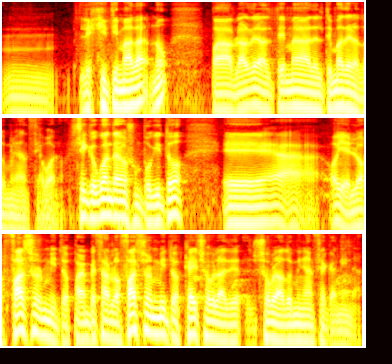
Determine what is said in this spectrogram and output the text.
mm, legitimada, ¿no? Para hablar del tema, del tema de la dominancia. Bueno, sí que cuéntanos un poquito, eh, oye, los falsos mitos, para empezar, los falsos mitos que hay sobre la, sobre la dominancia canina.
